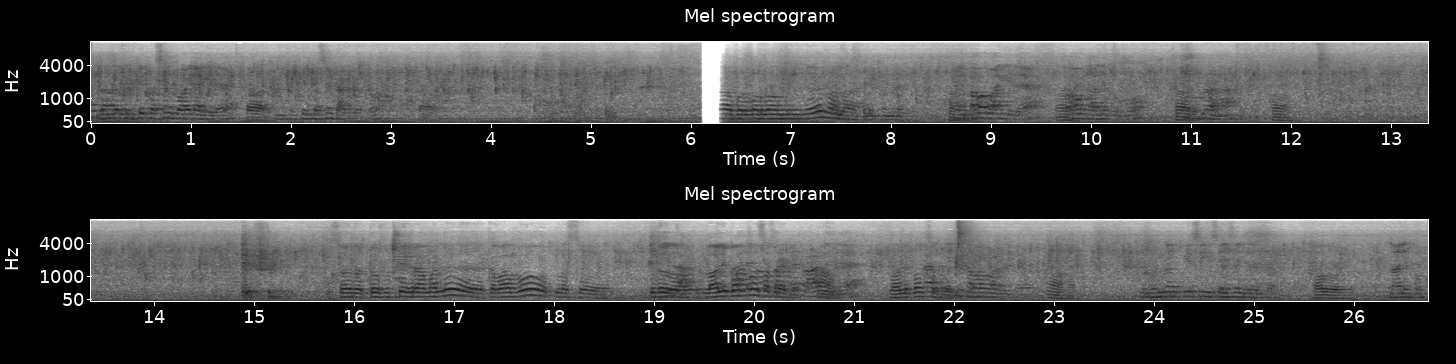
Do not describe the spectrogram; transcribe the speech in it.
ಇದೊಂದು ಫಿಫ್ಟಿ ಪರ್ಸೆಂಟ್ ಬಾಯ್ಲ್ ಆಗಿದೆ ಹಾಂ ಫಿಫ್ಟಿ ಪರ್ಸೆಂಟ್ ಆಗಬೇಕು ಬರ್ಬಾರ್ದು ಅಂದ್ರೆ ನಾನು ಆ ಕಡೆ ಹಾಂ. ಕಬಾಬ್ ಆಗಿದೆ ಹಾಂ. ಕಬಾಬ್ ಲಾಲಿಪಾಪು ಹಾಂ. ಬಿಡೋಣ ಹಾಂ ಸೊ ಅದು ಟೂ ಫಿಫ್ಟಿ ಗ್ರಾಮಲ್ಲಿ ಕಬಾಬು ಪ್ಲಸ್ ಇದು ಲಾಲಿಪಾಪ್ ಸಪ್ರೇಟ್ ಹಾಂ ಲಾಲಿಪಾಪ್ ಸಪ್ರೇಟ್ ಹಾಂ ಹಾಂ. ಇದು ಒಂದೊಂದು ಪೀಸ್ ಈ ಸೈಜಲ್ಲಿ ಇರುತ್ತೆ. ಹೌದು ಲಾಲಿಪಾಪ್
